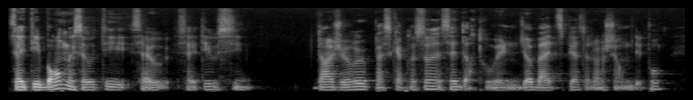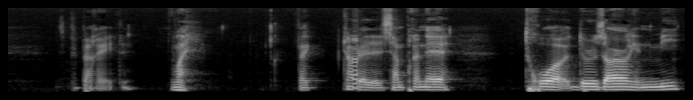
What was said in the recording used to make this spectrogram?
ça a été bon, mais ça a été, ça a, ça a été aussi dangereux parce qu'après ça, essayer de retrouver une job à 10 pièces de l'heure chez Home Depot, c'est plus pareil, tu sais. ouais. Fait que quand ça me prenait trois, deux heures et demie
